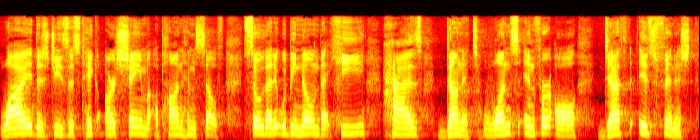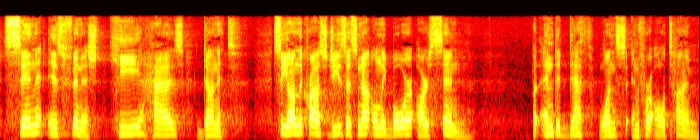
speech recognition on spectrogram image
Why does Jesus take our shame upon himself? So that it would be known that he has done it once and for all. Death is finished, sin is finished. He has done it. See, on the cross, Jesus not only bore our sin, but ended death once and for all time.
